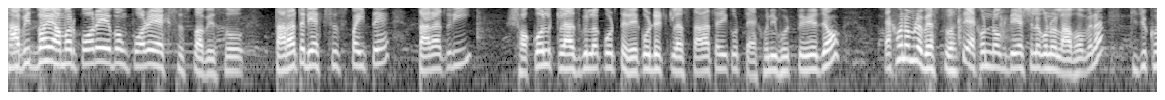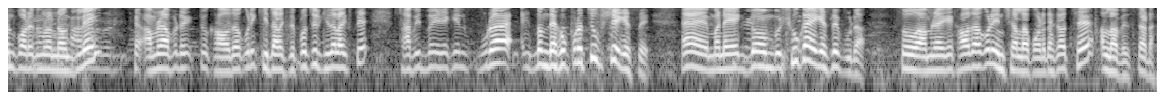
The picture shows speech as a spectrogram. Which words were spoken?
সাবিত ভাই আমার পরে এবং পরে অ্যাক্সেস পাবে। সো তাড়াতাড়ি অ্যাক্সেস পাইতে, তাড়াতাড়ি সকল ক্লাসগুলো করতে রেকর্ডেড ক্লাস তাড়াতাড়ি করতে এখনই ভর্তি হয়ে যাও। এখন আমরা ব্যস্ত আছি, এখন নখ দিয়ে আসলে কোনো লাভ হবে না। কিছুক্ষণ পরে তোমরা নখ দিলেই আমরা আপনার একটু খাওয়া দাওয়া করি, খিদা লাগছে, প্রচুর খিদা লাগছে। সাবিত ভাই দেখেন পুরা একদম দেখো, পুরো চুপসে গেছে। হ্যাঁ মানে একদম শুকায় গেছে পুরা। সো আমরা আগে খাওয়া দাওয়া করি ইনশাল্লাহ পরে দেখা হচ্ছে। আল্লাহ হাফেজ, টাটা।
